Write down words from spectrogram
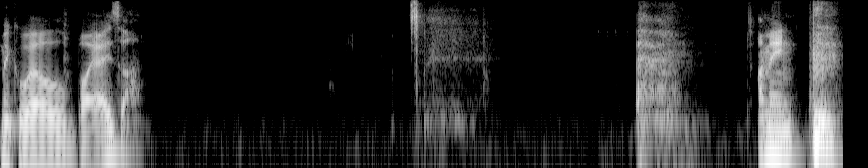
Miguel Baeza. I mean,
